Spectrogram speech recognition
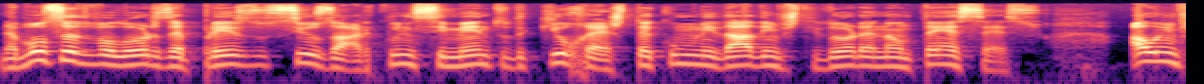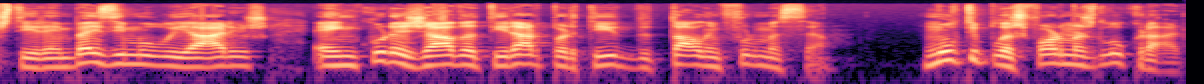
Na Bolsa de Valores é preso se usar conhecimento de que o resto da comunidade investidora não tem acesso. Ao investir em bens imobiliários, é encorajado a tirar partido de tal informação. Múltiplas formas de lucrar.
